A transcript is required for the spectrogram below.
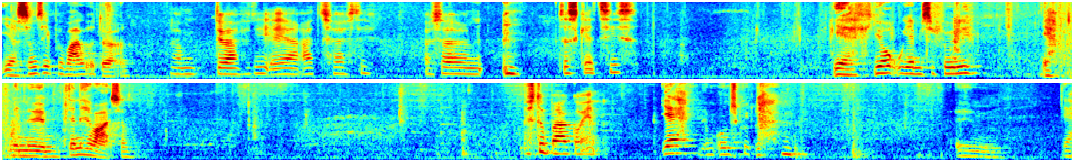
Jeg er sådan set på vej ud af døren. Nå, men det var fordi, at jeg er ret tørstig. Og så, øhm, så skal jeg tisse. Ja, jo, jamen selvfølgelig. Ja, men øh, den her vej så. Hvis du bare går ind. Ja, undskyld. øhm, ja.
